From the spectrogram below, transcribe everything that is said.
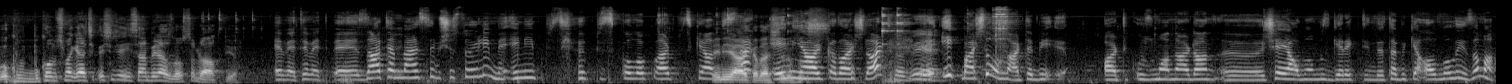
o, o- bu konuşma gerçekleşince insan biraz da olsa rahatlıyor. Evet evet. Ee, zaten ben size bir şey söyleyeyim mi? En iyi psik- psikologlar, psikiyatristler, En iyi arkadaşlarımız. en iyi arkadaşlar. Tabii. Ee, ilk başta onlar tabii artık uzmanlardan e, şey almamız gerektiğinde tabii ki almalıyız ama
